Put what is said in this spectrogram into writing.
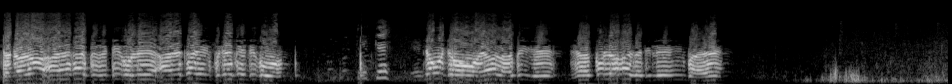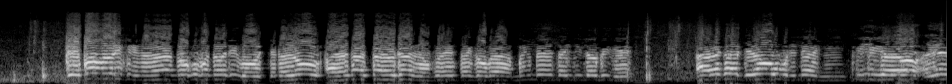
ကျွန်တော်တို့အားရခိုင်ပြည်သူဒီကိုလေအားရခိုင်ပြည်သူဒီကို โอเค ကျိုးကြော်ရောက်လာပြီးရတူလာကဒီလေးမှာဒီပေါ်မှာရှိနေတာတော့ဘုရားတော်ဒီကိုကျွန်တော်တို့အာရကတာရတဲ့လောကရဲ့စိုက်ကောကမင်းမဲစိုက်ပြီးတော့ ပြီးအာရကတရားဥပဒေနဲ့ကြီးခီးရောအရေး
